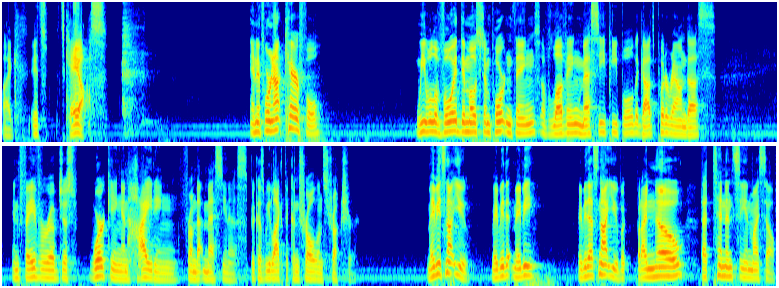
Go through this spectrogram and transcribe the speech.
Like, it's, it's chaos. And if we're not careful, we will avoid the most important things of loving messy people that God's put around us in favor of just working and hiding from that messiness because we like the control and structure. Maybe it's not you. Maybe that maybe maybe that's not you, but but I know that tendency in myself.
